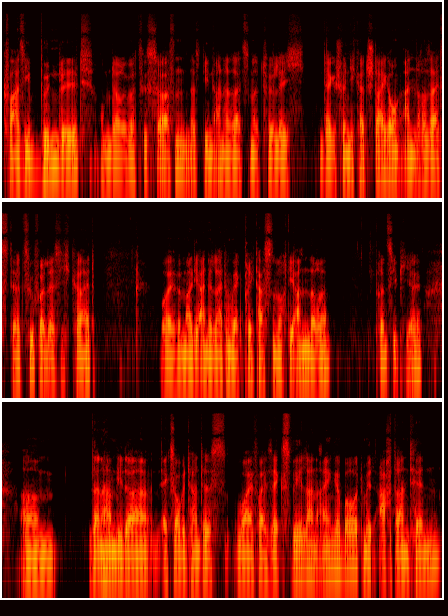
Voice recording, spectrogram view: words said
quasi bündelt, um darüber zu surfen. Das dient einerseits natürlich der Geschwindigkeitssteigerung, andererseits der Zuverlässigkeit, weil wenn mal die eine Leitung wegbricht, hast du noch die andere, prinzipiell. Ähm, dann haben die da exorbitantes Wi-Fi 6 WLAN eingebaut mit acht Antennen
